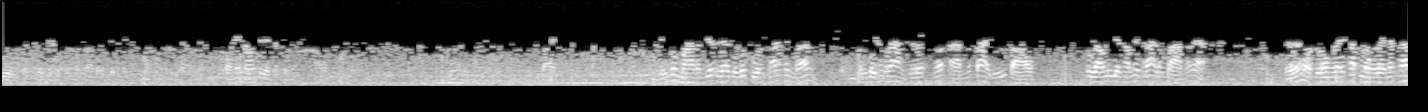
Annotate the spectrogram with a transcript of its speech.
เออขอให้น้องไปเลยครับไปเห็นว่ามากันเยอะแล้วจะรบกวนพระท่านมั้งลงไปข้างล่างเถอะเพราะอ่านป้ายดูหรือเปล่า พวกเรานี่จะทำให้พระลำบากนั่นแหละเออหมดลงเลยครับลงเลยนะครับ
